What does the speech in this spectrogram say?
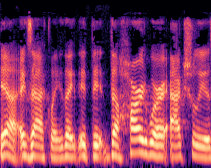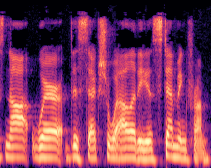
Yeah, exactly. Like it, the, the hardware actually is not where the sexuality is stemming from.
